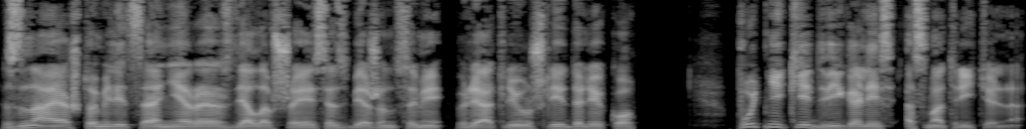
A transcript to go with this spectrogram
Зная, что милиционеры, разделавшиеся с беженцами, вряд ли ушли далеко, путники двигались осмотрительно.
